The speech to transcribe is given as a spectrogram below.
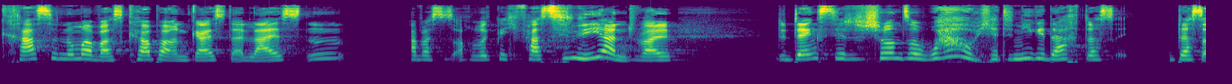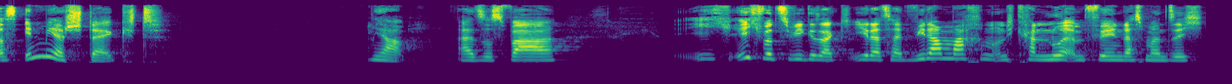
krasse Nummer, was Körper und Geist da leisten. Aber es ist auch wirklich faszinierend, weil du denkst dir schon so, wow, ich hätte nie gedacht, dass, dass das in mir steckt. Ja, also es war, ich, ich würde es wie gesagt jederzeit wieder machen und ich kann nur empfehlen, dass man sich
